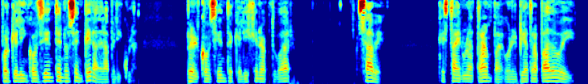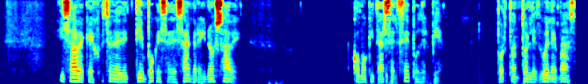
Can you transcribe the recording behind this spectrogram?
porque el inconsciente no se entera de la película, pero el consciente que elige no actuar sabe que está en una trampa con el pie atrapado y, sabe que es cuestión de tiempo que se desangre y no sabe cómo quitarse el cepo del pie. Por tanto, le duele más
